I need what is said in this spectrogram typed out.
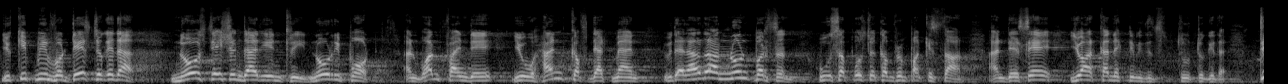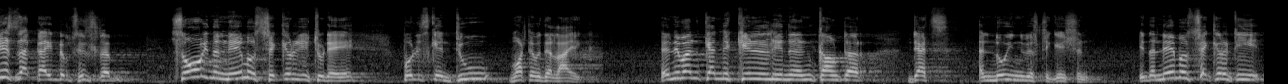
You keep me for days together. No station diary entry, no report. And one fine day, you handcuff that man with another unknown person who's supposed to come from Pakistan. And they say, you are connected with this two together. This is the kind of system. So in the name of security today, police can do whatever they like. Anyone can be killed in an encounter, that's and no investigation. In the name of security,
